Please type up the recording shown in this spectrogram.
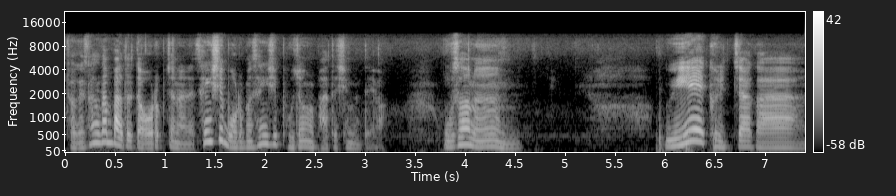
저기 상담 받을 때 어렵진 않아요. 생시 모르면 생시 보정을 받으시면 돼요. 우선은 위에 글자가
